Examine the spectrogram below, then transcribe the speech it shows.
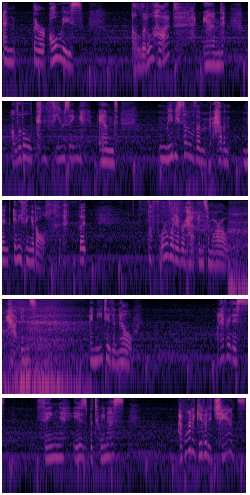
And they're always a little hot and a little confusing, and maybe some of them haven't meant anything at all. But before whatever happens tomorrow happens, I need you to know whatever this thing is between us, I want to give it a chance.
